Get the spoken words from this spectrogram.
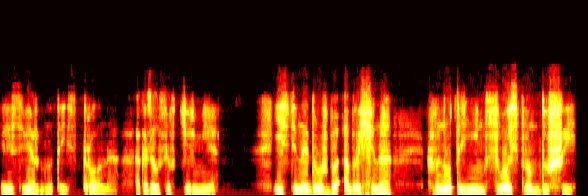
или свергнутый из трона, оказался в тюрьме. Истинная дружба обращена к внутренним свойствам души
